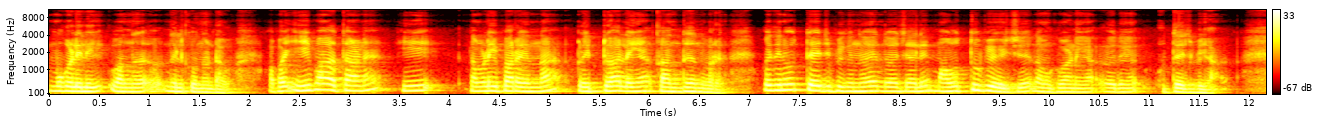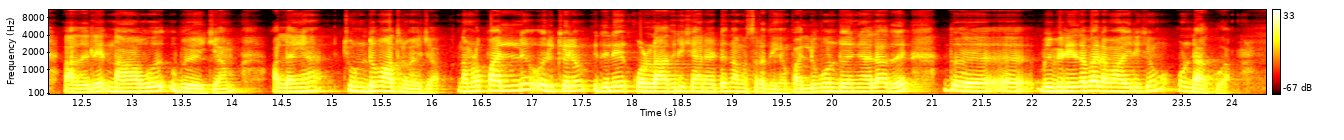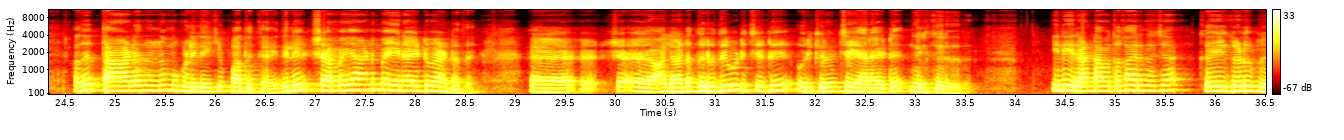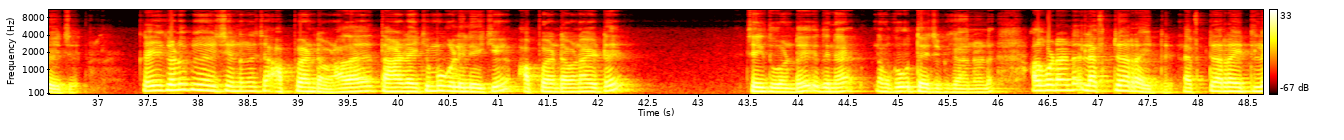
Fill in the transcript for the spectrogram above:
മുകളിൽ വന്ന് നിൽക്കുന്നുണ്ടാവും. അപ്പോൾ ഈ ഭാഗത്താണ് ഈ നമ്മൾ ഈ പറയുന്ന ക്ലിറ്റോ അല്ലെങ്കിൽ കന്ത് എന്ന് പറയുന്നത്. അപ്പോൾ ഇതിനെ ഉത്തേജിപ്പിക്കുന്നത് എന്ന് വെച്ചാൽ മൗത്ത് ഉപയോഗിച്ച് നമുക്ക് വേണമെങ്കിൽ ഒരു ഉത്തേജിപ്പിക്കാം. അതിൽ നാവ് ഉപയോഗിക്കാം. അല്ലെങ്കിൽ ചുണ്ട് മാത്രം ഉപയോഗിക്കാം. നമ്മൾ പല്ല് ഒരിക്കലും ഇതിൽ കൊള്ളാതിരിക്കാനായിട്ട് നമ്മൾ ശ്രദ്ധിക്കാം. പല്ല് കൊണ്ടു കഴിഞ്ഞാൽ അത് വിപരീത ഫലമായിരിക്കും ഉണ്ടാക്കുക. അത് താഴെ നിന്ന് മുകളിലേക്ക് പതുക്കുക. ഇതിൽ ക്ഷമയാണ് മെയിനായിട്ട് വേണ്ടത്. അല്ലാണ്ട് ധൃതി പിടിച്ചിട്ട് ഒരിക്കലും ചെയ്യാനായിട്ട് നിൽക്കരുത്. ഇനി രണ്ടാമത്തെ കാര്യം എന്ന് വെച്ചാൽ കൈകൾ ഉപയോഗിച്ച്. കൈകൾ ഉപയോഗിച്ചിട്ടുണ്ടെന്ന് വെച്ചാൽ അപ്പ് ആൻഡ് ഡൗൺ അതായത് താഴേക്ക് മുകളിലേക്ക് അപ്പ് ആൻഡ് ഡൗൺ ആയിട്ട് ചെയ്തുകൊണ്ട് ഇതിനെ നമുക്ക് ഉത്തേജിപ്പിക്കാനാണ് അതുകൂടാണ്ട് ലെഫ്റ്റ് റൈറ്റ് ലെഫ്റ്റ് റൈറ്റിൽ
